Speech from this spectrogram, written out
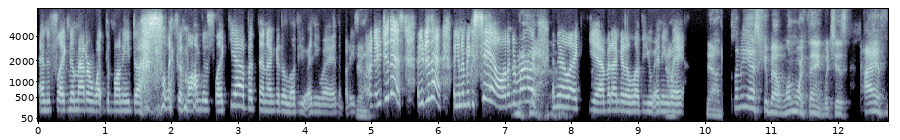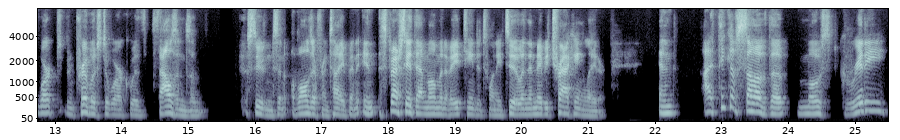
and it's like no matter what the bunny does like the mom is like yeah but then i'm gonna love you anyway and the bunny's yeah. like i'm gonna do this i'm gonna do that i'm gonna make a sail and i'm gonna run away and they're like yeah but i'm gonna love you anyway yeah. yeah let me ask you about one more thing which is i have worked been privileged to work with thousands of students and of all different type and in, especially at that moment of 18 to 22 and then maybe tracking later. And I think of some of the most gritty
